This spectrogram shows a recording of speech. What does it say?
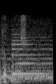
the pleasure.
